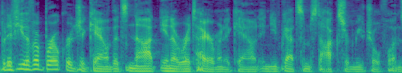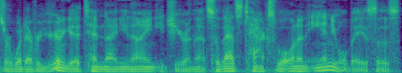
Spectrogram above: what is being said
But if you have a brokerage account that's not in a retirement account and you've got some stocks or mutual funds or whatever, you're going to get a 1099 each year on that. So that's taxable on an annual basis.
